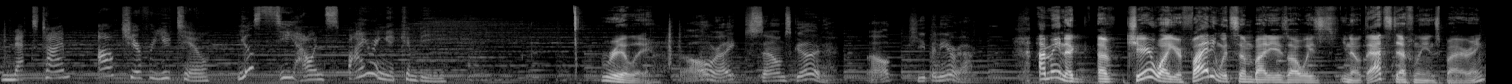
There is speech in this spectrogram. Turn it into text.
Next time, I'll cheer for you too. You'll see how inspiring it can be. Really? All right, sounds good. I'll keep an ear out. I mean, a, a cheer while you're fighting with somebody is always, you know, that's definitely inspiring.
